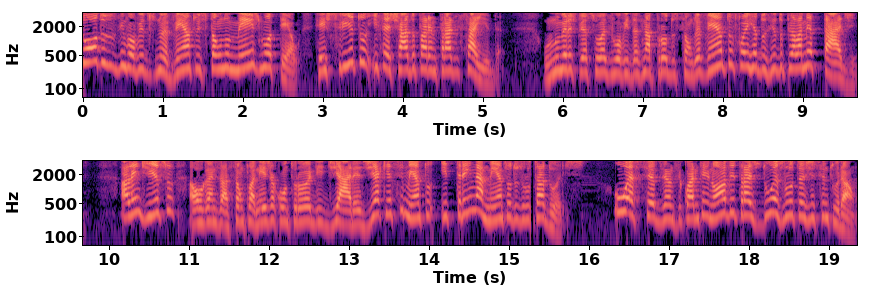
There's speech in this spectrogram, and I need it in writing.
Todos os envolvidos no evento estão no mesmo hotel, restrito e fechado para entrada e saída. O número de pessoas envolvidas na produção do evento foi reduzido pela metade. Além disso, a organização planeja controle de áreas de aquecimento e treinamento dos lutadores. O UFC 249 traz duas lutas de cinturão.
